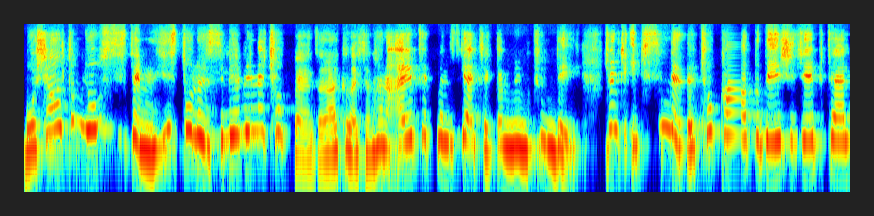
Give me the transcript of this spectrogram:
Boşaltım yolu sisteminin histolojisi birbirine çok benzer arkadaşlar. Hani ayırt etmeniz gerçekten mümkün değil. Çünkü ikisinde de çok katlı değişici epitel,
